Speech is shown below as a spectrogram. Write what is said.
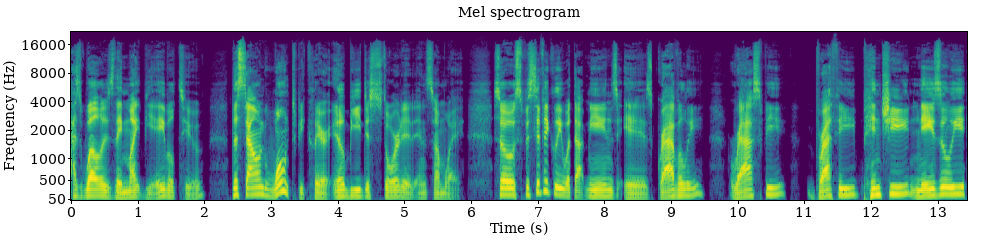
as well as they might be able to, the sound won't be clear. It'll be distorted in some way. So, specifically, what that means is gravelly, raspy, breathy, pinchy, nasally,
